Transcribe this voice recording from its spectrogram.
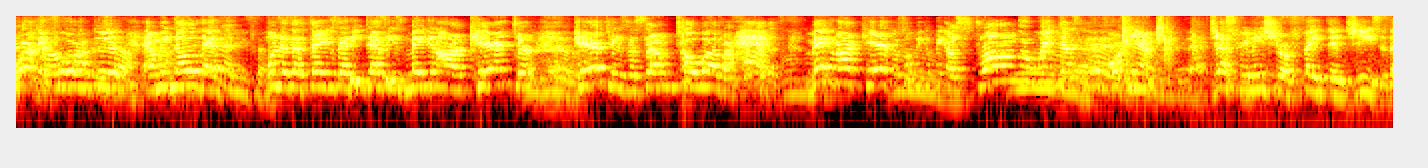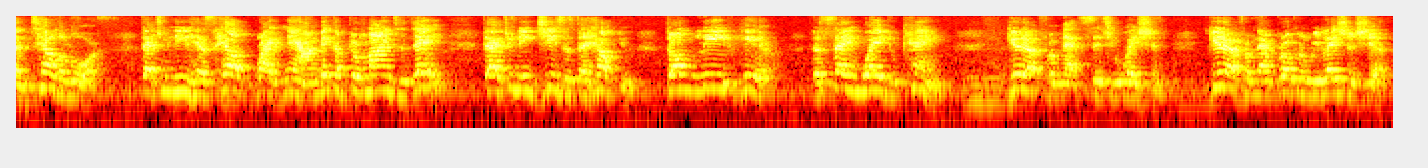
working for our good And we know that one of the things that he does, he's making our character. Character is the sum total of our habits. Making our character so we can be a stronger witness for him. Just release your faith in Jesus and tell the Lord that you need his help right now. And make up your mind today that you need Jesus to help you. Don't leave here the same way you came. Get up from that situation. Get up from that broken relationship.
